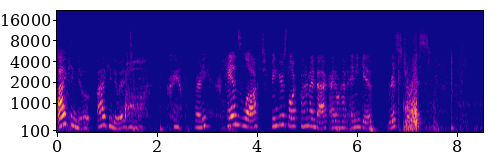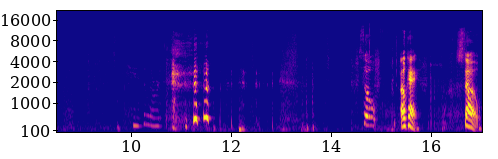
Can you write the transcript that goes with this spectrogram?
I can do it. I can do it. Oh, cramp. Ready? Hands locked, fingers locked behind my back. I don't have any give. Wrist to wrist. Even the wrist. So Okay. So,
